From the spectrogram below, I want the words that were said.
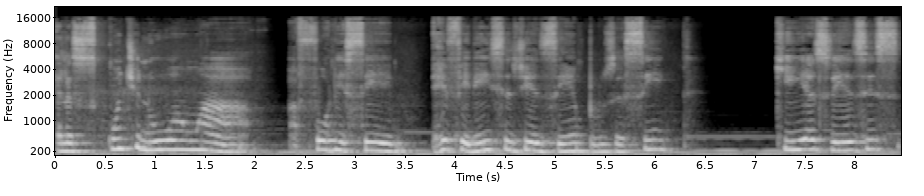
elas continuam a, a fornecer referências de exemplos assim que às vezes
